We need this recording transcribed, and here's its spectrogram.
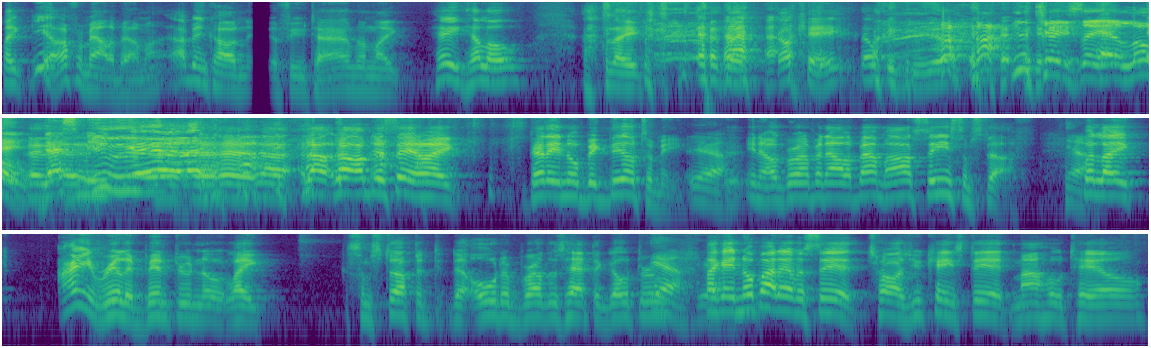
Like, yeah, I'm from Alabama. I've been called a few times. I'm like, hey, hello. like, like, okay, no big deal. You can't say hello. Hey, that's me. You- Uh, no, no, I'm just saying, like, that ain't no big deal to me. Yeah. You know, growing up in Alabama, I've seen some stuff. Yeah. But like, I ain't really been through no like some stuff that the older brothers had to go through. Yeah, Like, yeah. ain't nobody ever said, Charles, you can't stay at my hotel.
